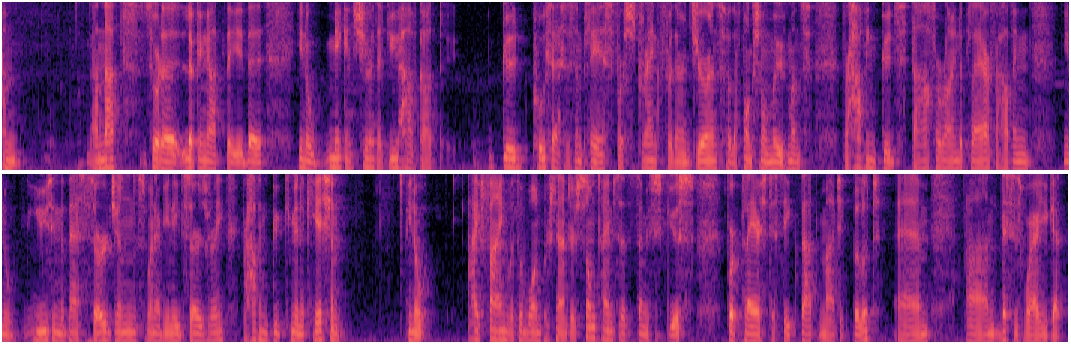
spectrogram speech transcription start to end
and and that's sort of looking at the the you know making sure that you have got good processes in place for strength for their endurance for their functional movements for having good staff around a player for having you know using the best surgeons whenever you need surgery for having good communication you know I find with the one percenters sometimes it's an excuse for players to seek that magic bullet um, and this is where you get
